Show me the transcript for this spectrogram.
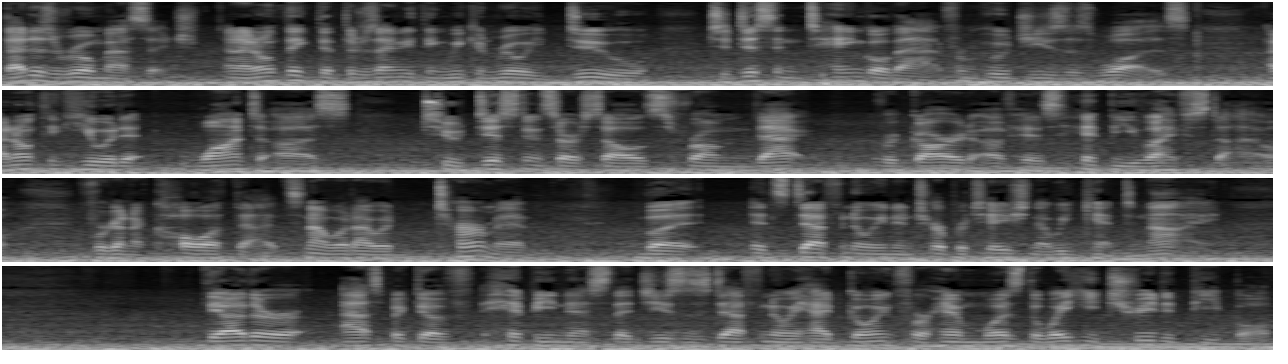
that is a real message. And I don't think that there's anything we can really do to disentangle that from who Jesus was. I don't think he would want us to distance ourselves from that regard of his hippie lifestyle, if we're going to call it that. It's not what I would term it, but it's definitely an interpretation that we can't deny. The other aspect of hippiness that Jesus definitely had going for him was the way he treated people.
